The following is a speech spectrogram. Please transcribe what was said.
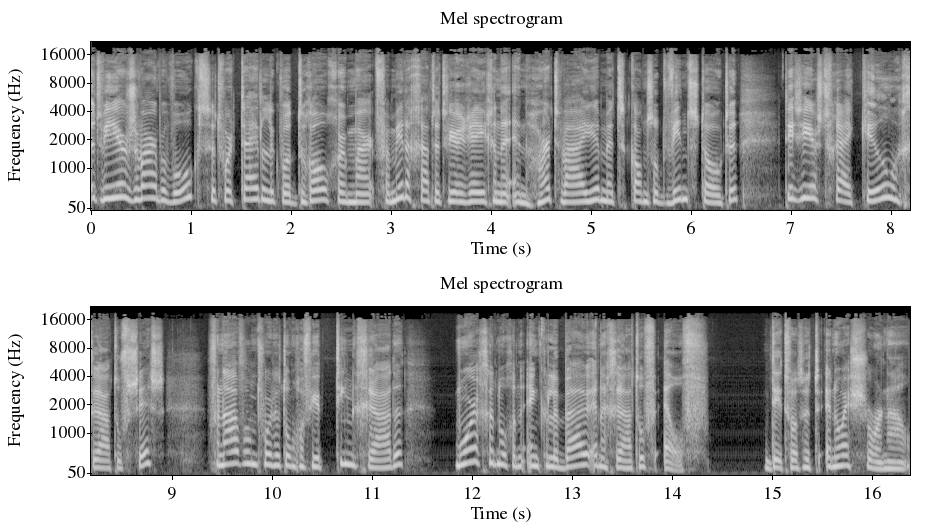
Het weer zwaar bewolkt. Het wordt tijdelijk wat droger, maar vanmiddag gaat het weer regenen en hard waaien met kans op windstoten. Het is eerst vrij kil, een graad of 6. Vanavond wordt het ongeveer 10 graden. Morgen nog een enkele bui en een graad of 11. Dit was het NOS Journaal.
